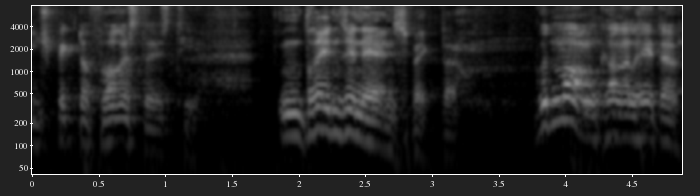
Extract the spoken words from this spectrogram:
Inspektor Forrester ist hier. Treten Sie näher, Inspektor. Guten Morgen, Colonel Hater.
